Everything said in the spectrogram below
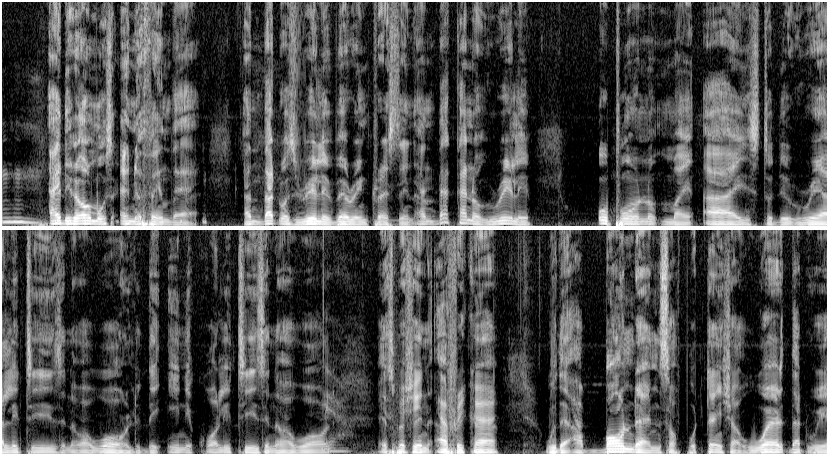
Mm-hmm. I did almost anything there, and that was really very interesting. And that kind of really opened my eyes to the realities in our world, the inequalities in our world Yeah. especially in Africa, with the abundance of potential wealth that we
